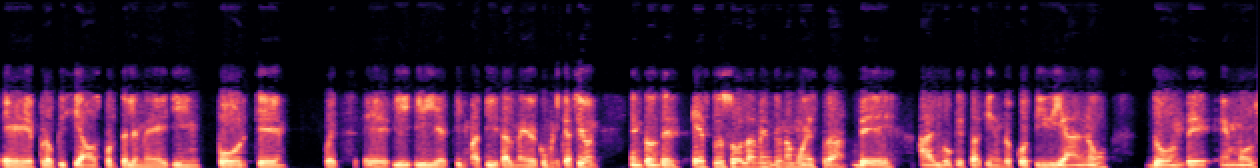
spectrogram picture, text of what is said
eh, propiciados por Telemedellín porque pues eh, y, y estigmatiza al medio de comunicación. Entonces, esto es solamente una muestra de algo que está siendo cotidiano, donde hemos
